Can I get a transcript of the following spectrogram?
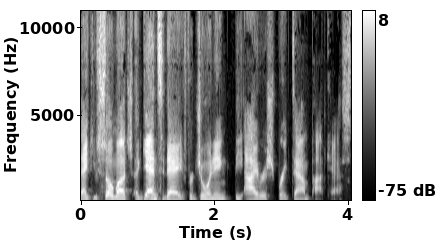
Thank you so much again today for joining the Irish Breakdown Podcast.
